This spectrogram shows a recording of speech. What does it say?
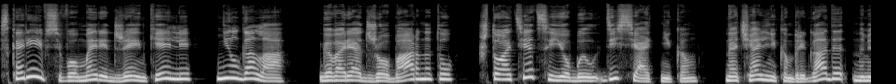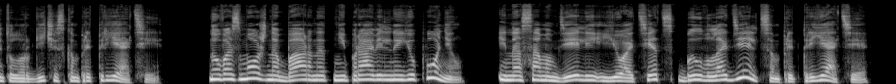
Скорее всего, Мэри Джейн Келли не лгала, говоря Джо Барнету, что отец ее был десятником, начальником бригады на металлургическом предприятии. Но, возможно, Барнетт неправильно ее понял, и на самом деле ее отец был владельцем предприятия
